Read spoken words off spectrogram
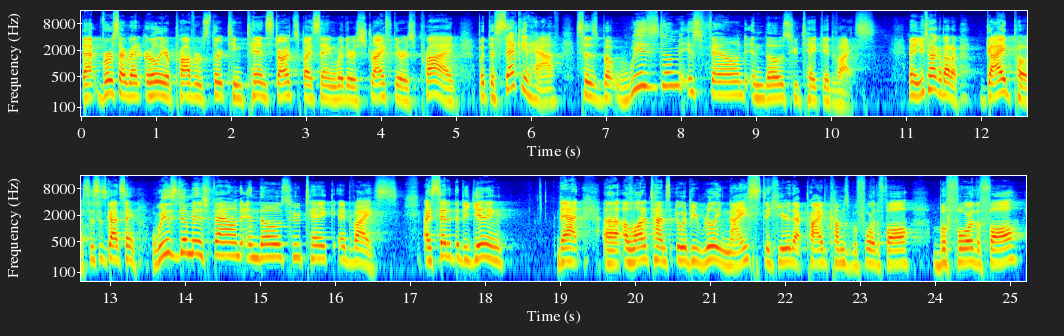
That verse I read earlier, Proverbs 13:10, starts by saying, Where there is strife, there is pride. But the second half says, But wisdom is found in those who take advice. Man, you talk about a guidepost. This is God saying, Wisdom is found in those who take advice. I said at the beginning that uh, a lot of times it would be really nice to hear that pride comes before the fall, before the fall.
